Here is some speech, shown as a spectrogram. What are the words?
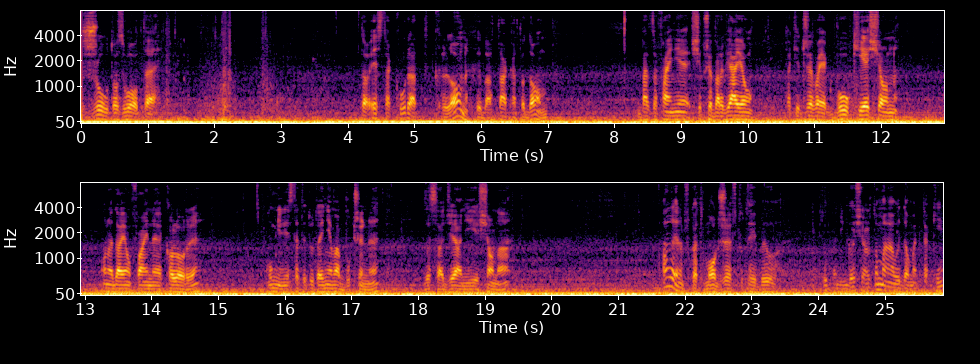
Żółto-złote. To jest akurat klon chyba, taka to dąb. Bardzo fajnie się przebarwiają takie drzewa jak bóg, jesion. One dają fajne kolory. U mnie niestety tutaj nie ma buczyny w zasadzie, ani jesiona. Ale na przykład modrzew tutaj był. Tu pani Gosia, ale to mały domek taki.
